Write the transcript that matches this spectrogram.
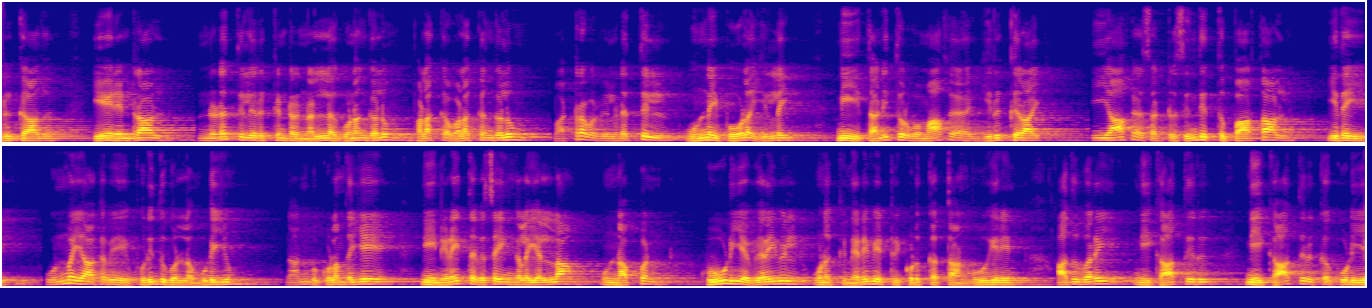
இருக்காது. ஏனென்றால் உன்னிடத்தில் இருக்கின்ற நல்ல குணங்களும் பழக்க வழக்கங்களும் மற்றவர்களிடத்தில் உன்னை போல இல்லை. நீ தனித்துவமாக இருக்கிறாய். நீயாக சற்று சிந்தித்து பார்த்தால் இதை உண்மையாகவே புரிந்து கொள்ள முடியும். அன்பு குழந்தையே நீ நினைத்த விஷயங்களை எல்லாம் உன் அப்பன் கூடிய விரைவில் உனக்கு நிறைவேற்றி கொடுக்கத்தான் போகிறேன். அதுவரை நீ காத்திரு. நீ காத்திருக்கக்கூடிய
